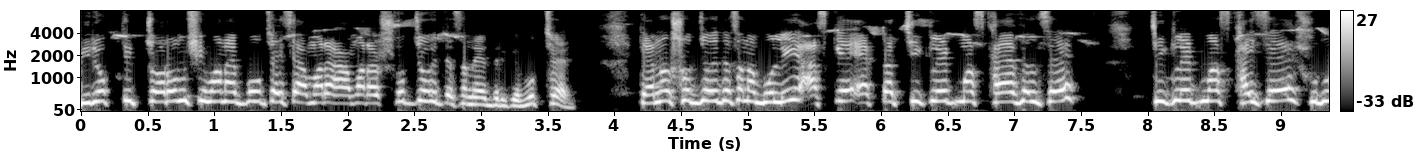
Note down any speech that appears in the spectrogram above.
বিরক্তির চরম সীমানায় পৌঁছাইছে আমার আমার আর সহ্য হইতেছে না এদেরকে বুঝছেন? কেন সহ্য হইতেছে না বলি আজকে একটা চিকলেট মাছ খায়া ফেলছে চিকলেট মাছ খাইছে শুধু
